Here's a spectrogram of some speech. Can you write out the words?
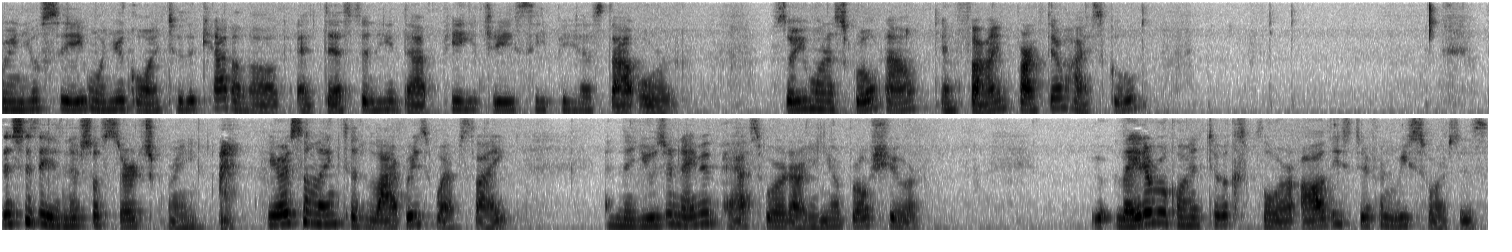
screen you'll see when you're going to the catalog at destiny.pgcps.org. So you want to scroll down and find Parkdale High School. This is the initial search screen. Here is a link to the library's website and the username and password are in your brochure. Later we're going to explore all these different resources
